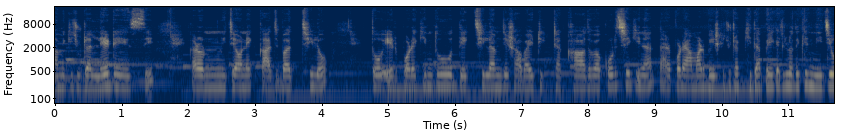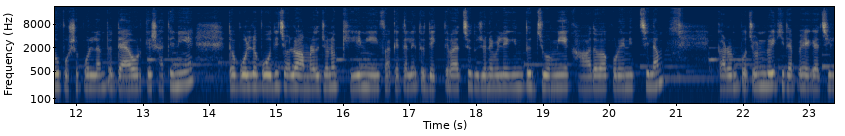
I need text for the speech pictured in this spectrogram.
আমি কিছুটা লেটে এসেছি, কারণ নিচে অনেক কাজ বাজ ছিল। তো এরপরে কিন্তু দেখছিলাম যে সবাই ঠিকঠাক খাওয়া দাওয়া করছে কি না তারপরে আমার বেশ কিছুটা খিদা পেয়ে গেছিল দেখে নিজেও বসে পড়লাম। তো দেওরকে সাথে নিয়ে তো বলল, বৌদি, চলো আমরা দুজনও খেয়ে নিই এই ফাঁকে তালে তো দেখতে পাচ্ছ, দুজনে মিলে কিন্তু জমিয়ে খাওয়া দাওয়া করে নিচ্ছিলাম। কারণ প্রচণ্ডই খিদে পেয়ে গেছিল।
